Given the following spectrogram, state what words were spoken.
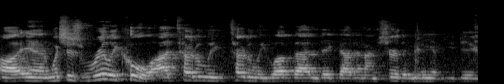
uh, in which is really cool. I totally totally love that and dig that and i'm sure that many of you do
